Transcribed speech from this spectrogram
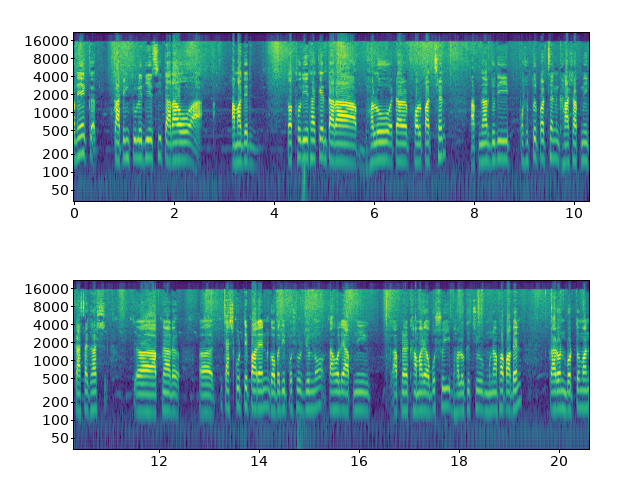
অনেক কাটিং তুলে দিয়েছি। তারাও আমাদের তথ্য দিয়ে থাকেন, তারা ভালো এটার ফল পাচ্ছেন। আপনার যদি পঁচাত্তর পার্সেন্ট ঘাস আপনি কাঁচা ঘাস আপনার চাষ করতে পারেন গবাদি পশুর জন্য, তাহলে আপনি আপনার খামারে অবশ্যই ভালো কিছু মুনাফা পাবেন। কারণ বর্তমান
